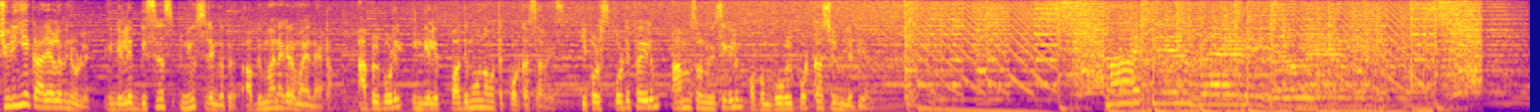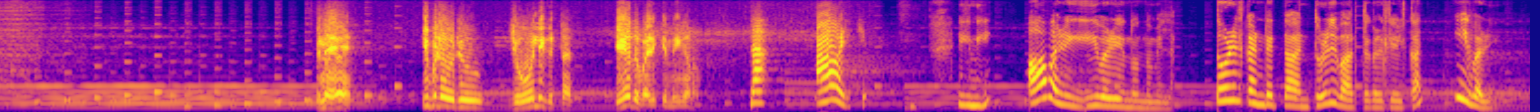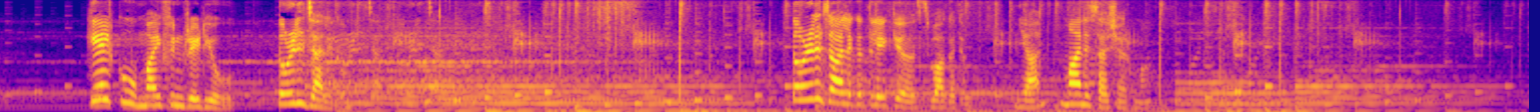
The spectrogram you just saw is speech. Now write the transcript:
ചുരുങ്ങിയ കാലയളവിനുള്ളിൽ ഇന്ത്യയിലെ ബിസിനസ് ന്യൂസ് രംഗത്ത് അഭിമാനകരമായ നേട്ടം. ആപ്പിൾ പോഡിൽ ഇന്ത്യയിലെ പതിമൂന്നാമത്തെ പോഡ്കാസ്റ്റ് സർവീസ് ഇപ്പോൾ സ്പോട്ടിഫൈയിലും ആമസോൺ മ്യൂസിക്കിലും ഒപ്പം ഗൂഗിൾ പോഡ്കാസ്റ്റിലും ലഭ്യം. പിന്നെ ഇവിടെ ഒരു ജോലി കിട്ടാൻ ഏത് വഴിക്ക് നീങ്ങണം? ദാ ആ വഴിക്ക്. ഇനി ആ വഴി ഈ വഴി എന്നൊന്നുമില്ല തൊഴിൽ കണ്ടെത്താൻ തൊഴിൽ വാർത്തകൾ കേൾക്കാൻ ഈ വഴി. കേൾക്കൂ മൈഫിൻ റേഡിയോ തൊഴിൽ ജാലകം. തൊഴിൽ ജാലകത്തിലേക്ക് സ്വാഗതം. ഞാൻ Manasa Sharma.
